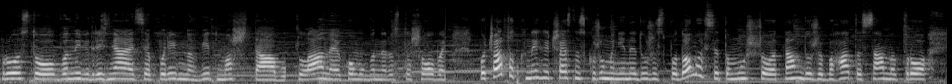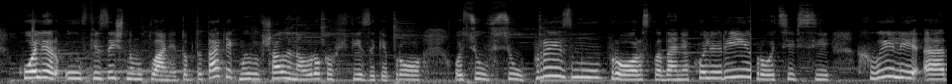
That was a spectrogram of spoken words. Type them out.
просто вони відрізняються порівняно від масштабу, тла, на якому вони розташовані. Початок книги, чесно скажу, мені не дуже сподобався, тому що там дуже багато саме про колір у фізичному плані. Тобто, так як ми вивчали на уроках фізики про оцю всю призму, про розкладання кольорів, про ці всі хвилі. Е,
